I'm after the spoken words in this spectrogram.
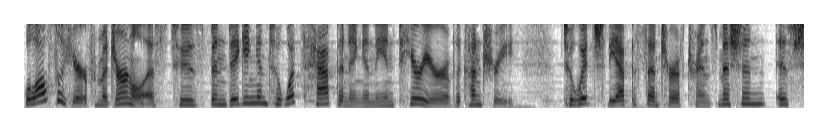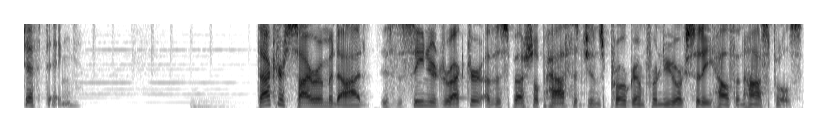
We'll also hear from a journalist who's been digging into what's happening in the interior of the country, to which the epicenter of transmission is shifting. Dr. Saira Madad is the Senior Director of the Special Pathogens Program for New York City Health and Hospitals.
